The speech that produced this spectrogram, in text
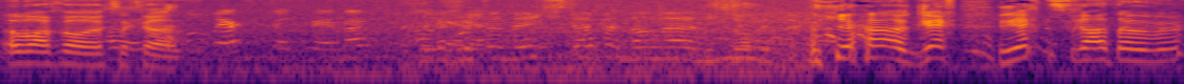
er. Oh, wacht gewoon, ze gaat. Hoe werkt het ook weer? Maar, Je moet een beetje steppen en dan uh, die zon in Ja, recht, recht de straat over.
